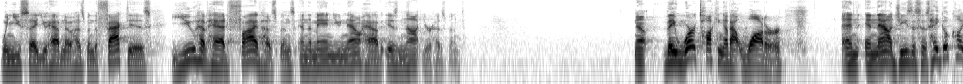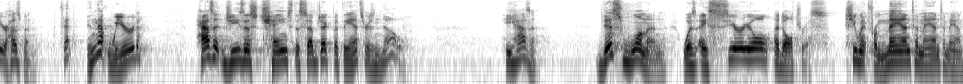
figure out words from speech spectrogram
when you say you have no husband. The fact is, you have had five husbands, and the man you now have is not your husband. Now, they were talking about water, and, and now Jesus says, hey, go call your husband. Is that, isn't that weird? Hasn't Jesus changed the subject? But the answer is no. He hasn't. This woman was a serial adulteress. She went from man to man to man.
